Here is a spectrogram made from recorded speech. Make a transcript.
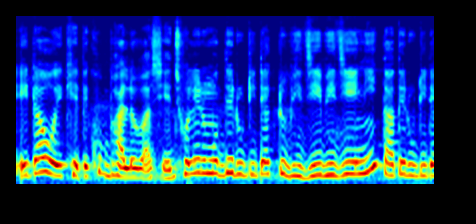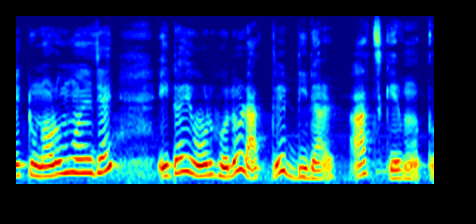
এটাও ওই খেতে খুব ভালোবাসে। ঝোলের মধ্যে রুটিটা একটু ভিজিয়ে ভিজিয়ে নিই তাতে রুটিটা একটু নরম হয়ে যায় এটাই ওর হলো রাত্রের ডিনার আজকের মতো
